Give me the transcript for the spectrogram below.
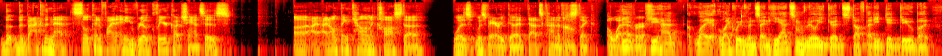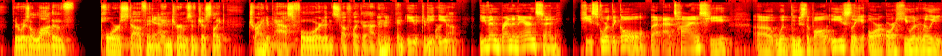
the, the back of the net. Still couldn't find any real clear cut chances. Uh, I, I don't think Kellyn Acosta was was very good. That's kind of just like a whatever. He, had like like we've been saying, he had some really good stuff that he did do, but there was a lot of poor stuff in, Yeah. in terms of just like trying to pass forward and stuff like that. And, and E- it didn't e- work e- out. Even Brenden Aaronson, he scored the goal, but at times he uh, would lose the ball easily, or or he wouldn't really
